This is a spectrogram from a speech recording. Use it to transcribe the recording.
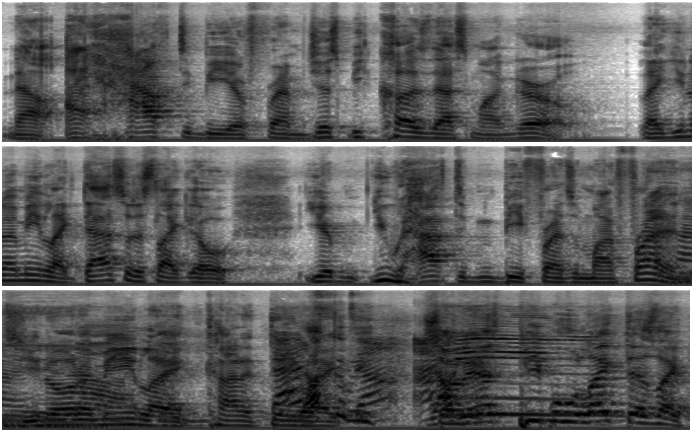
Now I have to be your friend just because that's my girl. Like you know what I mean? Like that's what it's like. Yo, you're you have to be friends with my friends. You uh-huh. know what I mean? Like kind of thing. Like dumb. I so, there's mean- people who like that's like,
